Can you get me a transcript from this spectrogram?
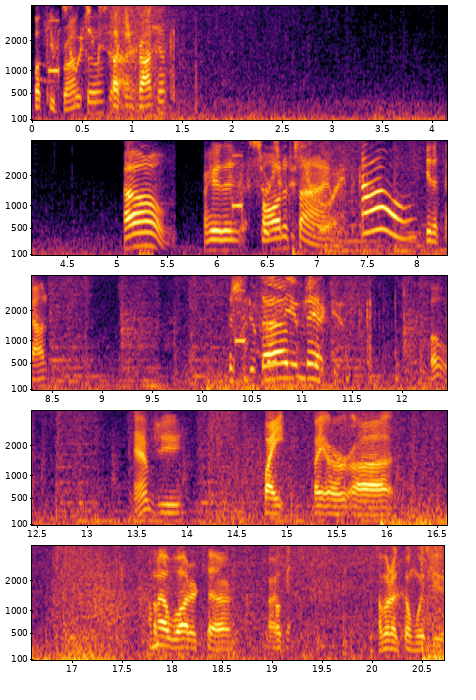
Bucky Bronco? Bucking Bronco. Oh, I hear that Search all the destroy. time. Either found. The Love me. objective. Oh. MG. Fight. Fight, or, uh, I'm at water tower. okay. I'm gonna come with you,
